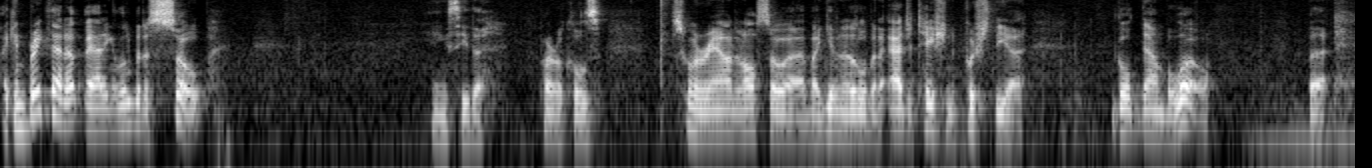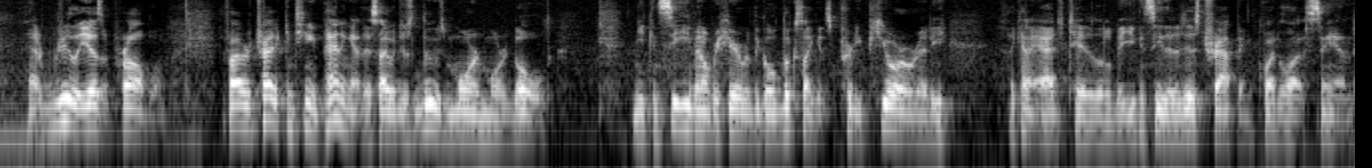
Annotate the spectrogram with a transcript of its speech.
I can break that up by adding a little bit of soap. You can see the particles swim around and also uh, by giving it a little bit of agitation to push the uh, gold down below. But that really is a problem. If I were to try to continue panning at this, I would just lose more and more gold. And you can see even over here where the gold looks like it's pretty pure already, if I kind of agitate it a little bit, you can see that it is trapping quite a lot of sand.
